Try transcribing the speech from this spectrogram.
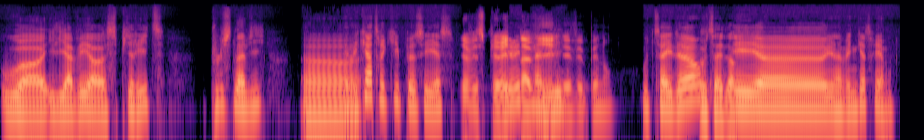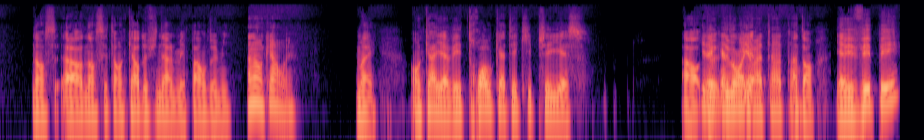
où euh, il y avait euh, Spirit plus Navi. Il euh, y avait quatre équipes euh, CIS. Il y avait Spirit, Spirit, Navi, Navi. et VP, non? Outsider. Outsider. Et euh, il y en avait une quatrième. Non, alors non, c'était en quart de finale, mais pas en demi. Ah non, car ouais. En quart, il y avait trois ou quatre équipes CIS. Alors de- devant, il a- Attends, attends. attends, il y avait VP,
